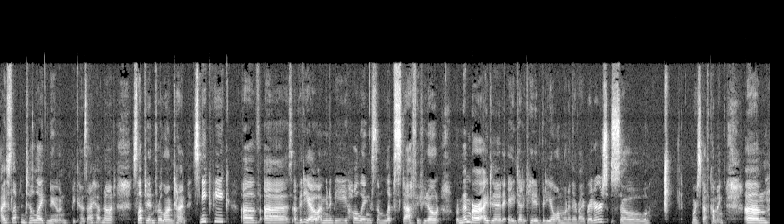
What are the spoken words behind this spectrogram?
I slept until like noon because I have not slept in for a long time. Sneak peek of uh, a video, I'm going to be hauling some lip stuff. If you don't remember, I did a dedicated video on one of their vibrators, so more stuff coming. Um,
